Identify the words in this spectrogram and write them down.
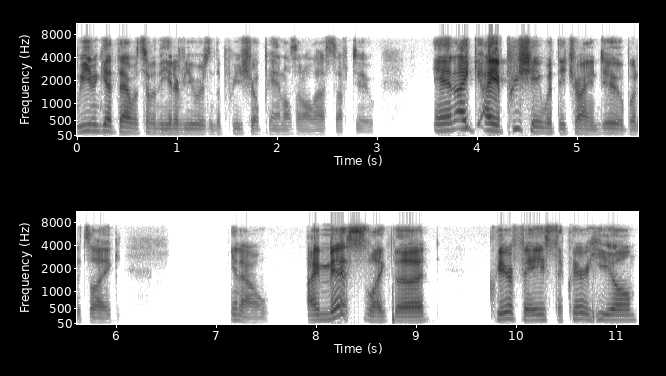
we even get that with some of the interviewers and the pre-show panels and all that stuff too. And I I appreciate what they try and do, but it's like you know, I miss like the clear face, the clear heel,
